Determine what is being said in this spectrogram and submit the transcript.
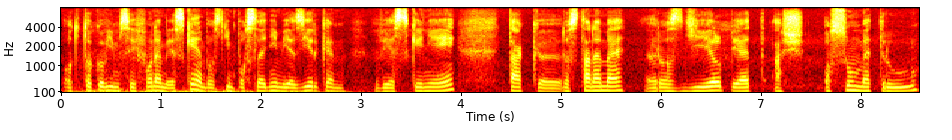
odtokovým sifonem jeskyně nebo s tím posledním jezírkem v jeskyni, tak dostaneme rozdíl 5 až 8 metrů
